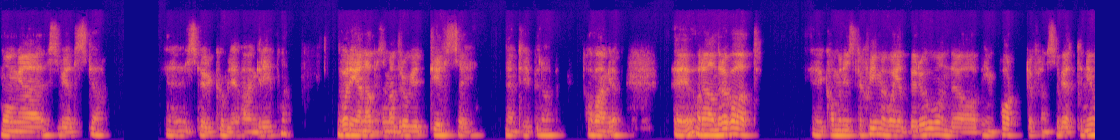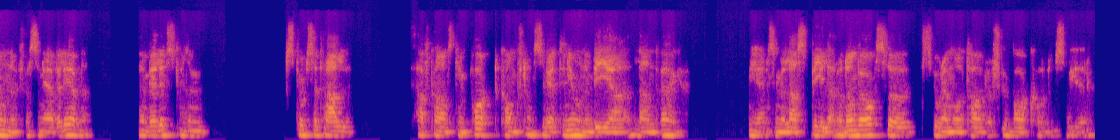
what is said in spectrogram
Många sovjetiska eh, styrkor blev angripna. Det var det ena, alltså man drog ju till sig den typen av, av angrepp. Eh, och det andra var att eh, kommunistregimen var helt beroende av importer från Sovjetunionen för sin överlevnad. En väldigt, liksom, stort sett all afghansk import kom från Sovjetunionen via landvägar, som är lastbilar. Och de var också stora måltavlor för bakhåll och så vidare.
